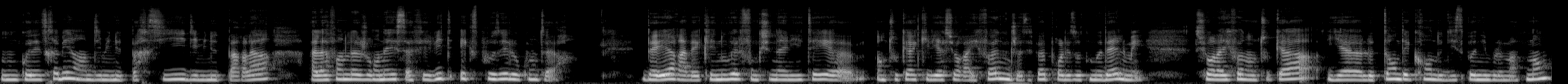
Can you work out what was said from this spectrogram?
on, connaît très bien, hein, 10 minutes par-ci, 10 minutes par-là, à la fin de la journée ça fait vite exploser le compteur. D'ailleurs, avec les nouvelles fonctionnalités, euh, en tout cas qu'il y a sur iPhone, je sais pas pour les autres modèles, mais sur l'iPhone en tout cas, il y a le temps d'écran de disponible maintenant,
